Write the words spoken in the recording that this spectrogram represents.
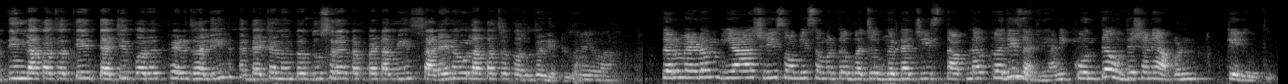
तीन लाखाचं ते त्याची परतफेड झाली आणि त्याच्यानंतर दुसऱ्या टप्प्यात आम्ही साडेनऊ लाखाचं कर्ज घेतलं. वा. तर मॅडम या श्री स्वामी समर्थ बचत गटाची स्थापना कधी झाली आणि कोणत्या उद्देशाने आपण केली होती?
